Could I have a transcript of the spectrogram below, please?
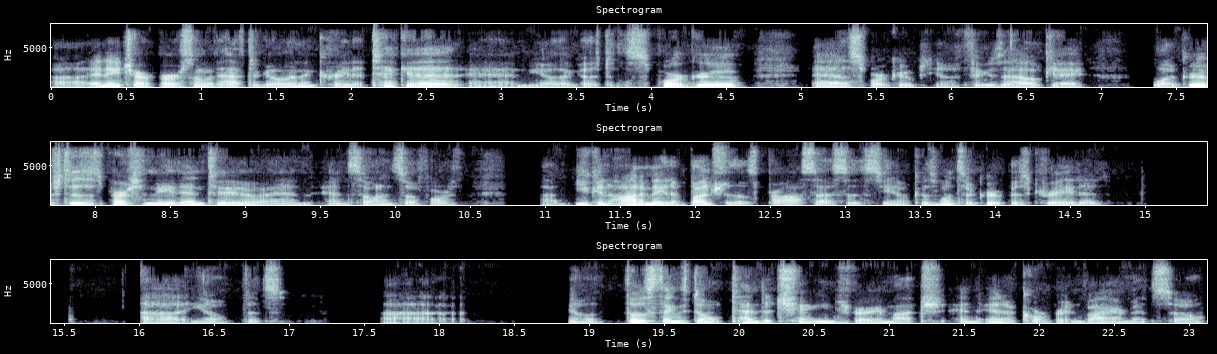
uh, an HR person would have to go in and create a ticket, and you know that goes to the support group, and the support group you know figures out okay, what groups does this person need into, and and so on and so forth. Uh, you can automate a bunch of those processes, you know, because once a group is created, uh, you know that's uh, you know those things don't tend to change very much in, in a corporate environment. So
